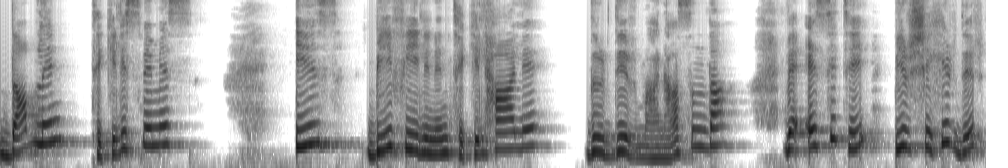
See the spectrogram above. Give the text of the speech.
Dublin tekil ismimiz, is be fiilinin tekil hali, dırdir manasında ve a city bir şehirdir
